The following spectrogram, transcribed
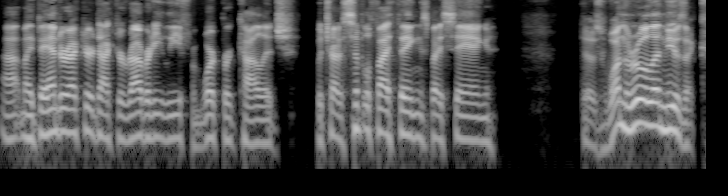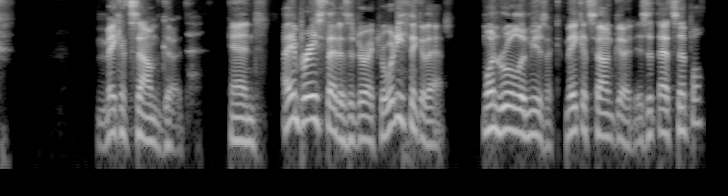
uh, my band director, Dr. Robert E. Lee from Wartburg College, would try to simplify things by saying, There's one rule in music make it sound good. And I embrace that as a director. What do you think of that? One rule in music make it sound good. Is it that simple?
